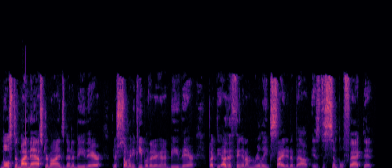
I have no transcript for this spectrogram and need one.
Most of my mastermind's going to be there. There's so many people that are going to be there. But the other thing that I'm really excited about is the simple fact that,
